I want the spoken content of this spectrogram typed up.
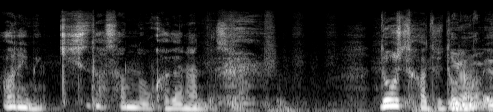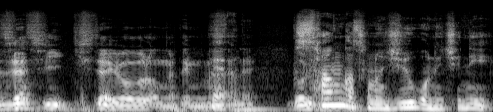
ある意味岸田さんのおかげなんですよ。どうしてかというと珍しい岸田養論が出ましたね。3月の15日に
